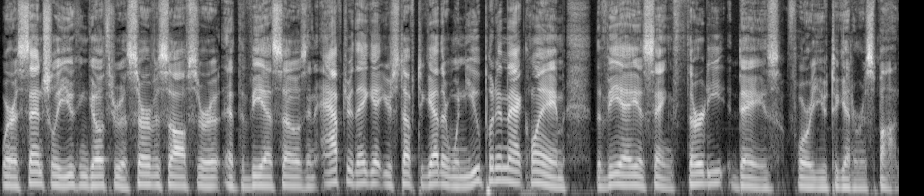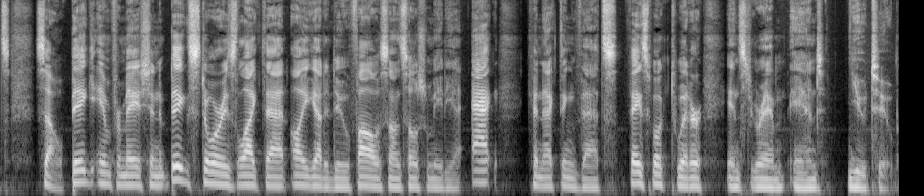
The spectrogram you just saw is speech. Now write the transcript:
where essentially you can go through a service officer at the VSOs and after they get your stuff together when you put in that claim the VA is saying 30 days for you to get a response. So, big information, big stories like that. All you got to do follow us on social media at Connecting Vets, Facebook, Twitter, Instagram, and YouTube.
